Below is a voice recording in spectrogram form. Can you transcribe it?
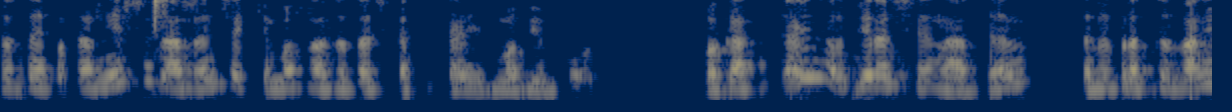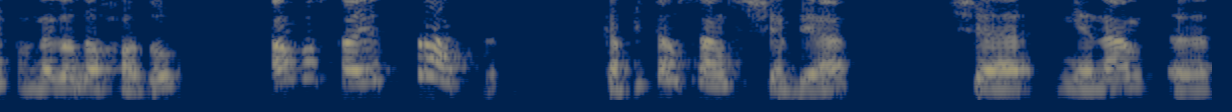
jest najpotężniejsze narzędzie, jakie można zadać kapitalizmowi ból. Bo kapitalizm opiera się na tym, na wypracowaniu pewnego dochodu, a on powstaje z pracy. Kapitał sam z siebie się nie, nam, e,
